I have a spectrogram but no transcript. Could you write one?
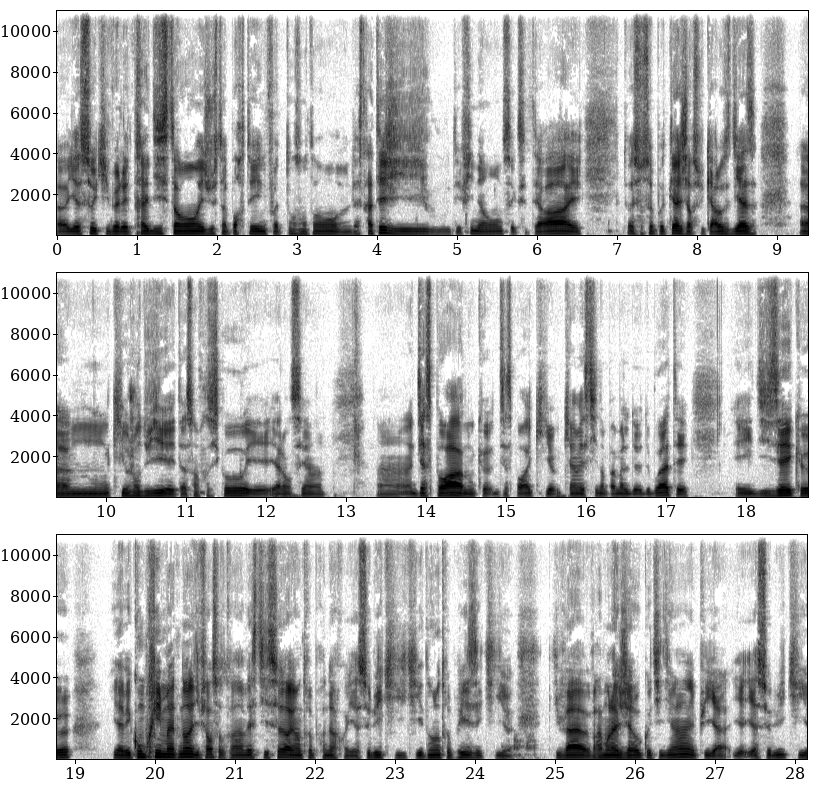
il y a ceux qui veulent être très distants et juste apporter une fois de temps en temps de la stratégie ou des finances, etc. Et tu sur ce podcast, j'ai reçu Carlos Diaz, qui aujourd'hui est à San Francisco et a lancé un, diaspora, donc euh, diaspora qui, euh, investit dans pas mal de, boîtes et, il disait que il avait compris maintenant la différence entre investisseur et entrepreneur. Il y a celui qui, est dans l'entreprise et qui, euh, qui va vraiment la gérer au quotidien, et puis il y a, il y a celui qui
